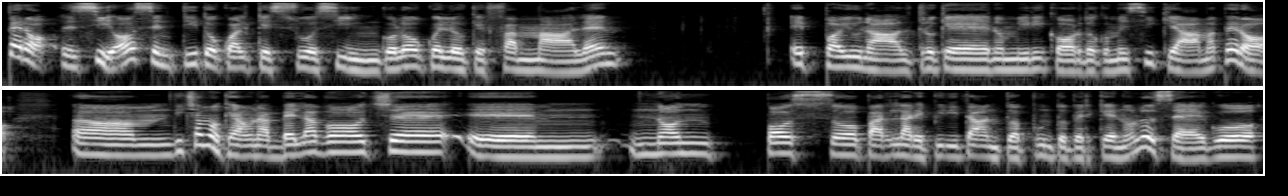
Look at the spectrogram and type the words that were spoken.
Però eh, sì, ho sentito qualche suo singolo, quello che fa male, e poi un altro che non mi ricordo come si chiama, però um, diciamo che ha una bella voce, ehm, non posso parlare più di tanto appunto perché non lo seguo,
